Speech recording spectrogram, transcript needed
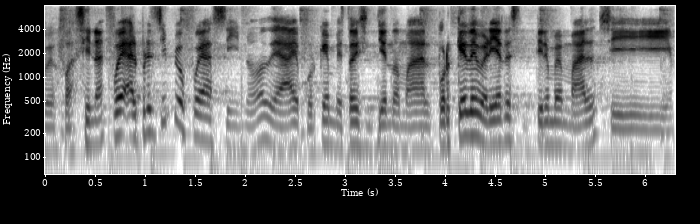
me fascina. Fue, al principio fue así, ¿no? De, ay, ¿por qué me estoy sintiendo mal? ¿Por qué debería de sentirme mal si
